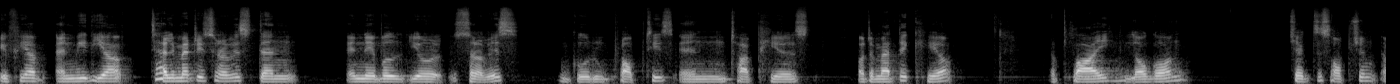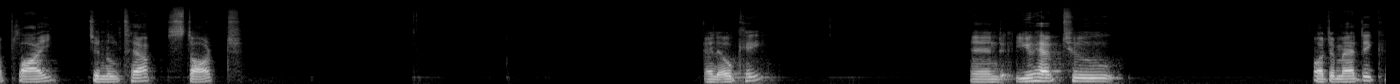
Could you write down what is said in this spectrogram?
If you have nvidia telemetry service then enable your service. Go to properties and type here automatic here. Apply log on. Check this option apply general tab start. And ok and you have to automatic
